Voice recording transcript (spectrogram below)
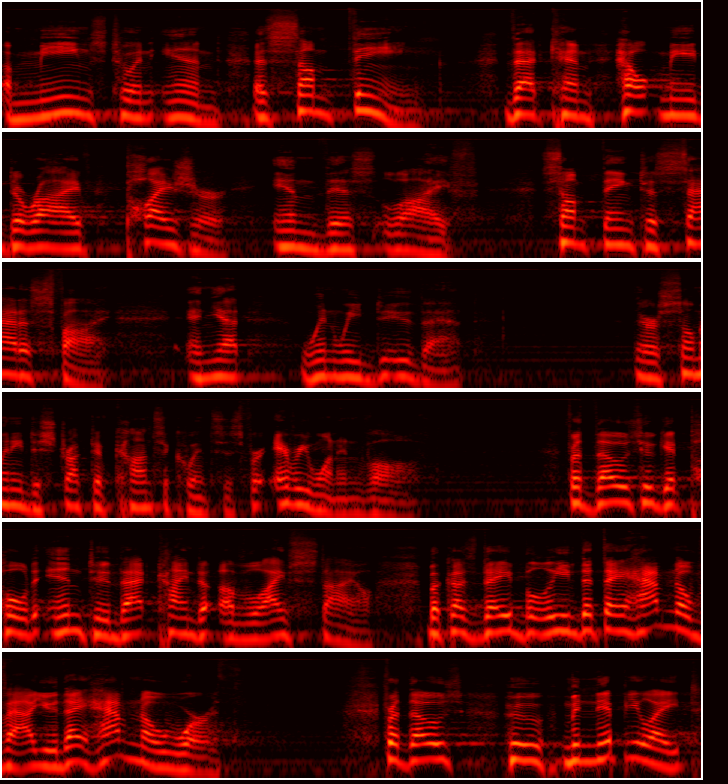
a means to an end, as something that can help me derive pleasure in this life, something to satisfy. And yet, when we do that, there are so many destructive consequences for everyone involved. For those who get pulled into that kind of lifestyle because they believe that they have no value, they have no worth. For those who manipulate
